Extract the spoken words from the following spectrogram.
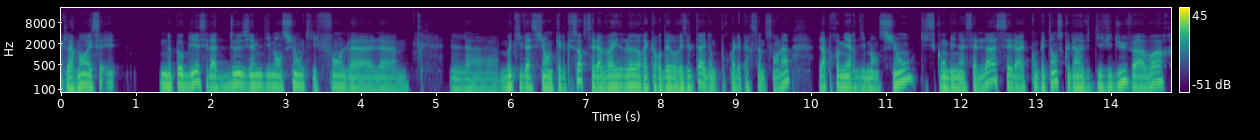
Clairement, et c'est ne pas oublier, c'est la deuxième dimension qui fonde la, la, la motivation en quelque sorte, c'est la valeur accordée au résultat et donc pourquoi les personnes sont là? La première dimension qui se combine à celle-là, c'est la compétence que l'individu va avoir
